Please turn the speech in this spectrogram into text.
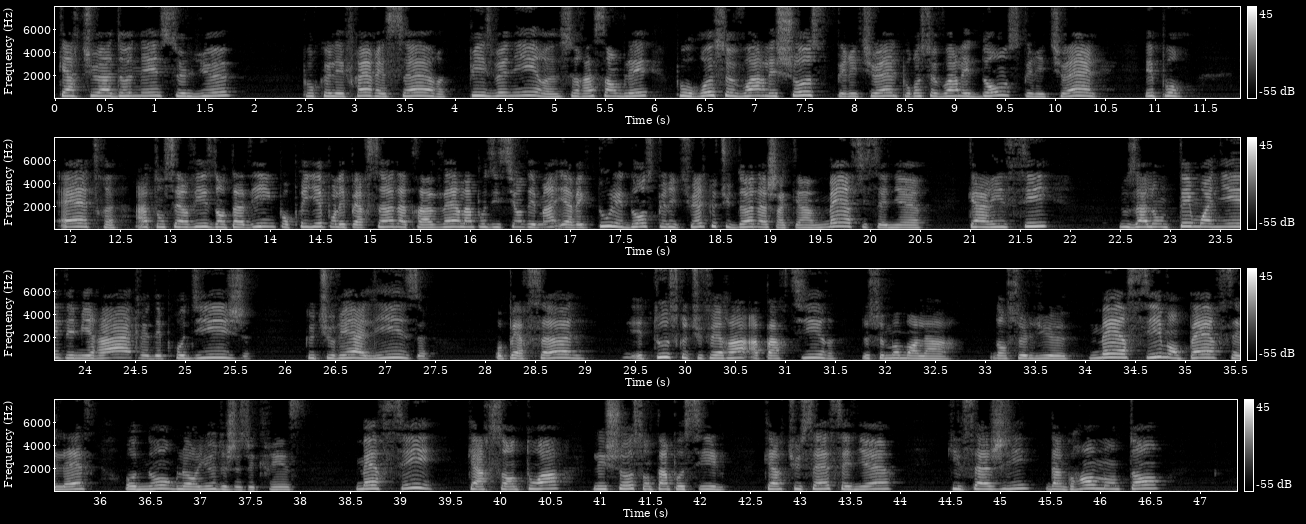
car tu as donné ce lieu pour que les frères et sœurs puissent venir se rassembler pour recevoir les choses spirituelles, pour recevoir les dons spirituels et pour être à ton service dans ta vigne pour prier pour les personnes à travers l'imposition des mains et avec tous les dons spirituels que tu donnes à chacun. Merci Seigneur, car ici nous allons témoigner des miracles, des prodiges que tu réalises aux personnes et tout ce que tu feras à partir de ce moment-là, dans ce lieu. Merci mon Père céleste, au nom glorieux de Jésus-Christ. Merci, car sans toi, les choses sont impossibles, car tu sais, Seigneur, qu'il s'agit d'un grand montant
